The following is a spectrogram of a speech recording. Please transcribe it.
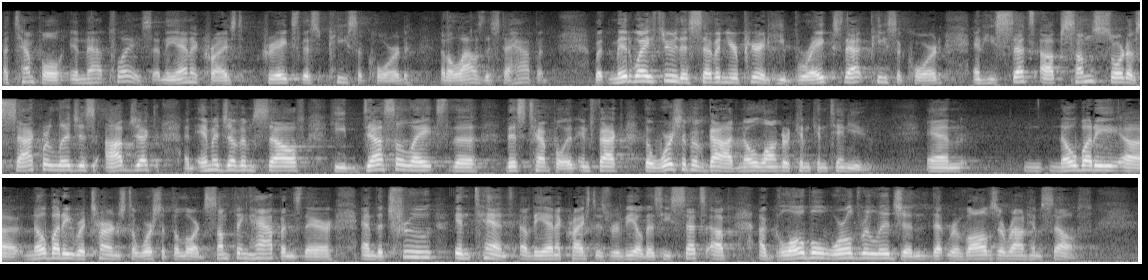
a temple in that place. And the Antichrist creates this peace accord that allows this to happen. But midway through this seven year period, he breaks that peace accord and he sets up some sort of sacrilegious object, an image of himself. He desolates the, this temple. In fact, the worship of God no longer can continue. And nobody, uh, nobody returns to worship the Lord. Something happens there, and the true intent of the Antichrist is revealed as he sets up a global world religion that revolves around himself.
